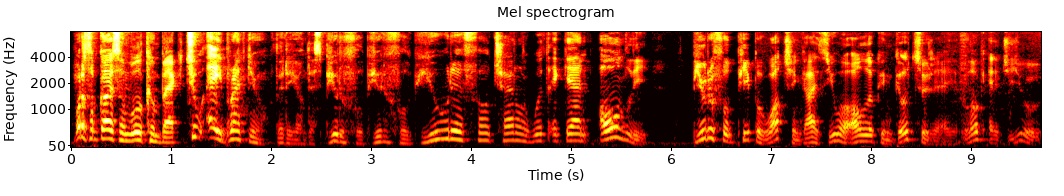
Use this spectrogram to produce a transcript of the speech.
What is up guys and welcome back to a brand new video on this beautiful, beautiful, beautiful channel with again only beautiful people watching. Guys, you are all looking good today. Look at you.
